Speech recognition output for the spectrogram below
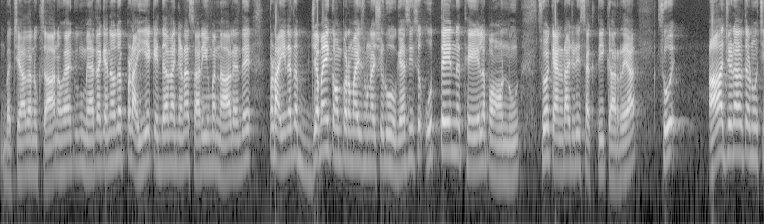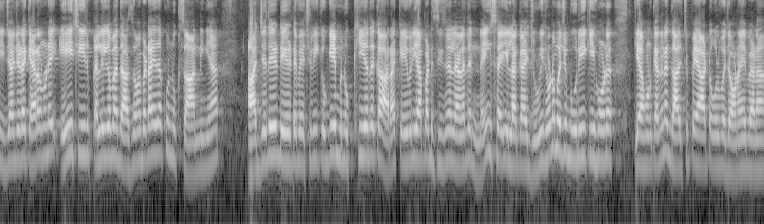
ਬੱਚਿਆਂ ਦਾ ਨੁਕਸਾਨ ਹੋਇਆ, ਕਿਉਂਕਿ ਮੈਂ ਤਾਂ ਕਹਿੰਦਾ ਉਹਦਾ ਪੜ੍ਹਾਈ ਇੱਕ ਇਦਾਂ ਦਾ ਗਣਾ ਸਾਰੀ ਉਮਰ ਨਾਲ ਲੈਂਦੇ। ਪੜ੍ਹਾਈ ਨਾਲ ਤਾਂ ਜਮਾ ਹੀ ਕੰਪਰੋਮਾਈਜ਼ ਹੋਣਾ ਸ਼ੁਰੂ ਹੋ ਗਿਆ ਸੀ, ਸੋ ਉੱਤੇ ਨਥੇਲ ਪਾਉਣ ਨੂੰ, ਸੋ ਇਹ ਕੈਨੇਡਾ ਜਿਹੜੀ ਸਖਤੀ ਕਰ ਰਿਹਾ। ਸੋ ਆ ਜਿਹੜਾ ਤੁਹਾਨੂੰ ਚੀਜ਼ਾਂ ਜਿਹੜਾ ਕਹਿ ਰਿਹਾ ਉਹਨਾਂ ਨੇ, ਇਹ ਚੀਜ਼ ਪਹਿਲੀ ਗੱਲ ਮੈਂ ਦੱਸ ਦਵਾਂ, ਬੇਟਾ ਇਹਦਾ ਕੋਈ ਨੁਕਸਾਨ ਨਹੀਂ ਆ। ਅੱਜ ਦੇ ਡੇਟ ਵਿੱਚ ਵੀ, ਕਿਉਂਕਿ ਇਹ ਮਨੁੱਖੀ ਅਧਿਕਾਰ ਆ, ਕਈ ਵਾਰੀ ਆਪਾਂ ਡਿਸੀਜਨ ਲੈ ਲੈਂਦੇ, ਨਹੀਂ ਸਹੀ ਲੱਗਾ ਇਹ ਜ਼ਰੂਰੀ ਥੋੜਾ ਮਜਬੂਰੀ ਕੀ ਹੁਣ, ਕਿ ਹੁਣ ਕਹਿੰਦੇ ਨਾ ਗੱਲ 'ਚ ਪਿਆ ਟੋਲ ਵਜਾਉਣਾ ਹੀ ਪੈਣਾ।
